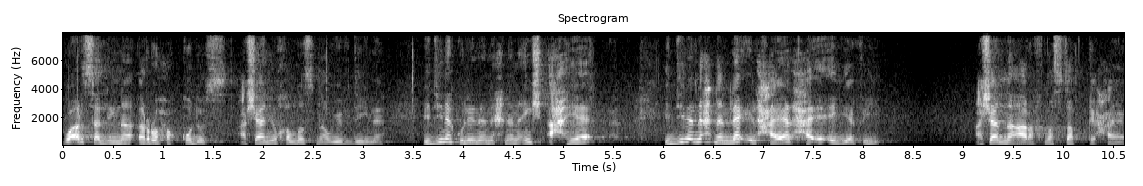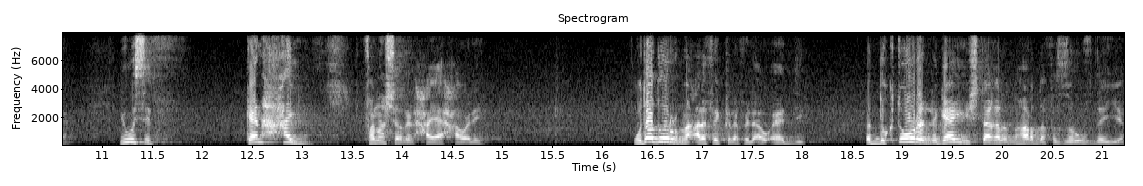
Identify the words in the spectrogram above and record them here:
وأرسل لنا الروح القدس عشان يخلصنا ويفدينا. يدينا كلنا إن إحنا نعيش أحياء. يدينا إن إحنا نلاقي الحياة الحقيقية فيه عشان نعرف نستبقي حياة. يوسف كان حي فنشر الحياة حواليه. وده دورنا على فكرة في الأوقات دي. الدكتور اللي جاي يشتغل النهارده في الظروف دي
